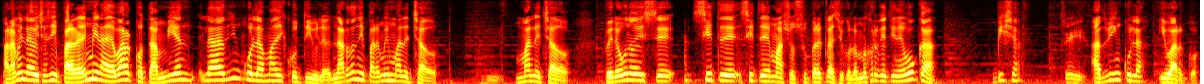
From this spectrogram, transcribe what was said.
Para mí la Villa sí, para mí la de Barco también. La de Víncula es más discutible. Nardoni para mí mal echado. Mal echado. Pero uno dice 7 de, 7 de mayo, superclásico. Lo mejor que tiene Boca, Villa, Sí. Advíncula y Barco.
